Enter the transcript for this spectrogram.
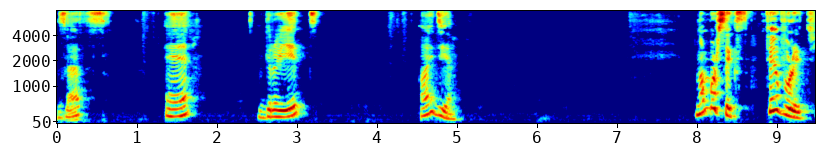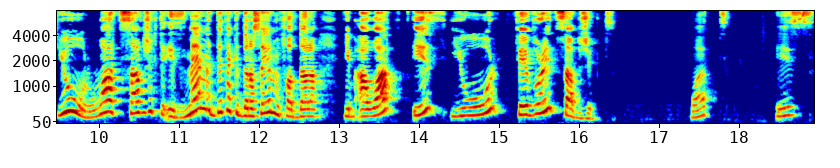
that's a great idea Number 6 favorite your what subject is ما مادتك الدراسية المفضلة؟ يبقى what is your favorite subject? What is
